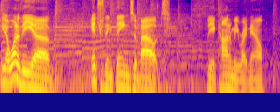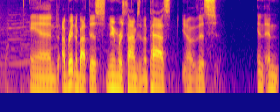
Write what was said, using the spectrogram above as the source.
You know, one of the uh, interesting things about the economy right now, and I've written about this numerous times in the past. You know, this, and and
